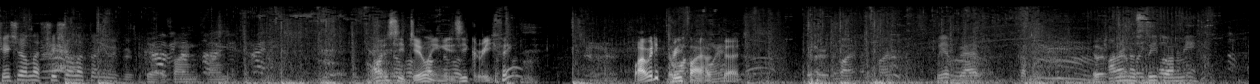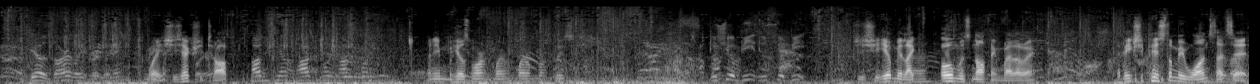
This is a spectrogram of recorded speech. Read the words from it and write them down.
There's a walking in main. Chaser on left, chaser on left on you, Reaper. Yeah, fine, fine. What is he doing? Is he griefing? Why would he pre-fire hook that? That's fine, that's fine. We have grab coming. I'm in a sleep on me. Yo, Zarya late rotating. Wait, she's actually top. Hog, kill, hog point, hog point. I need heals more, more, more, more, please. Lucio beat, Lucio beat. She, she healed me like almost nothing, by the way. I think she pistoled me once. That's it.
